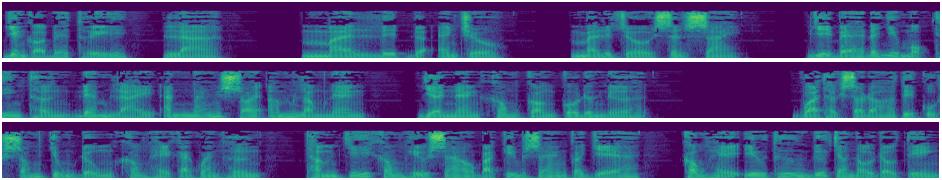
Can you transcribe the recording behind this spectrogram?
Dân gọi bé Thủy là My Little Angel, My Little Sunshine, vì bé đã như một thiên thần đem lại ánh nắng soi ấm lòng nàng, giờ nàng không còn cô đơn nữa. Quả thật sau đó tuy cuộc sống chung đụng không hề khả quan hơn, thậm chí không hiểu sao bà Kim Sang có vẻ không hề yêu thương đứa cháu nội đầu tiên,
